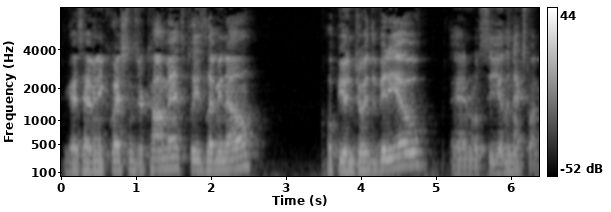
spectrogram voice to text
If you guys have any questions or comments, please let me know. Hope you enjoyed the video, and we'll see you on the next one.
